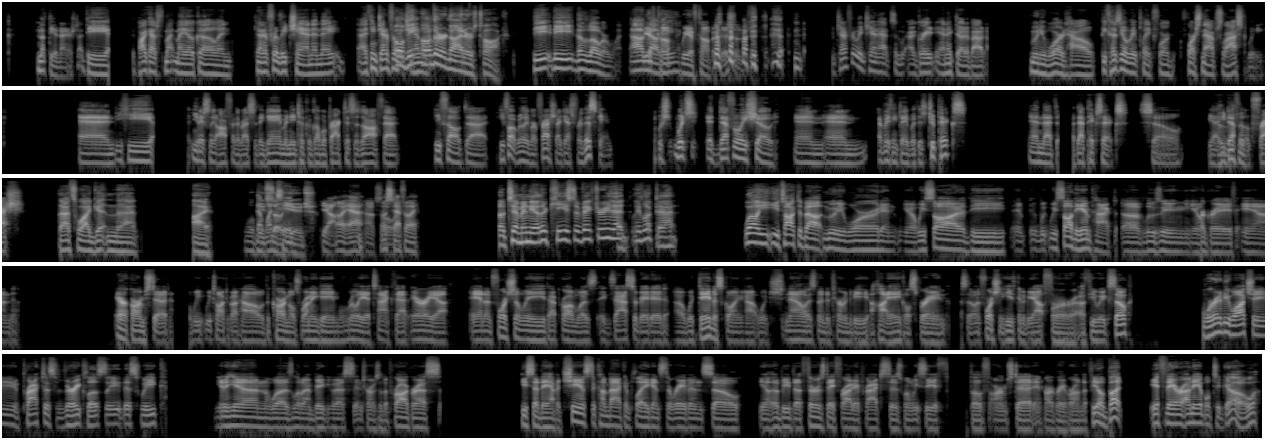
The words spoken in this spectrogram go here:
not the Niners talk, the, the podcast with Mi- Maiocco and Jennifer Lee Chan, and they, I think Jennifer Oh, Lee the Chan, was- other Niners talk. the the the lower one. Oh we, no, have com- the, we have competition. Jennifer Lee Chan had some a great anecdote about Mooney Ward, how because he only played four four snaps last week, and he you know, basically off for the rest of the game, and he took a couple practices off. That he felt uh, he felt really refreshed, I guess, for this game, which which it definitely showed, and and everything today with his two picks, and that that pick six. So yeah, he And- definitely looked fresh. That's why getting that eye will That be one so seed. huge. yeah. Oh yeah, absolutely. most definitely. So, Tim, any other keys to victory that we looked at? Well, you, you talked about Mooney Ward, and you know we saw the we, saw the impact of losing you know Hargrave and Arik Armstead. We we talked about how the Cardinals' running game really attacked that area, and unfortunately, that problem was exacerbated uh, with Davis going out, which now has been determined to be a high ankle sprain. So, unfortunately, he's going to be out for a few weeks. So. We're going to be watching practice very closely this week. Shanahan was a little ambiguous in terms of the progress. He said they have a chance to come back and play against the Ravens. So, you know, it'll be the Thursday, Friday practices when we see if both Armstead and Hargrave are on the field. But if they're unable to go,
